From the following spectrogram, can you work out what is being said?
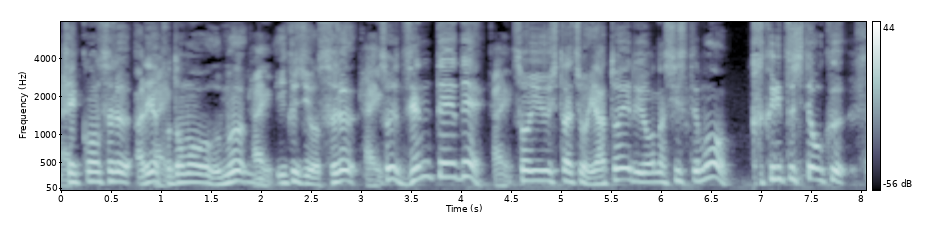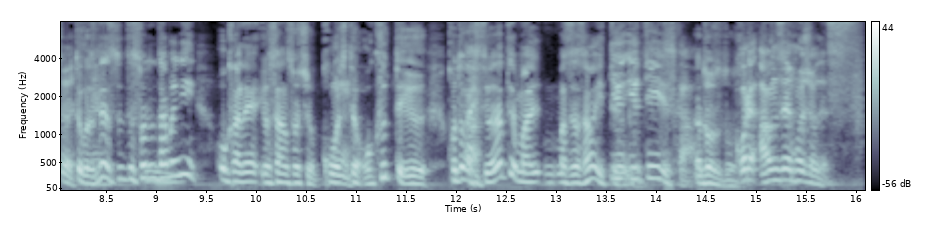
い。結婚する、あるいは子供を産む、はい。育児をする、はい。そういう前提で、はい。そういう人たちを雇えるようなシステムを確立しておくってことですね。それで、そのためにお金、予算措置を講じておくっていうことが必要だって、ま松田さんは言ってる。言言っていいですか？あどうぞどうぞ。これ安全保障です。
